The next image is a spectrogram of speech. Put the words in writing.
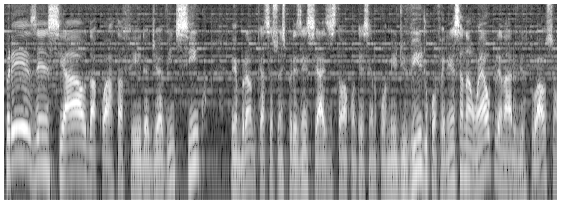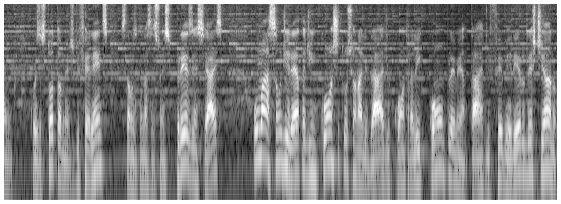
presencial da quarta-feira, dia 25, lembrando que as sessões presenciais estão acontecendo por meio de videoconferência, não é o plenário virtual, são coisas totalmente diferentes. Estamos aqui nas sessões presenciais. Uma ação direta de inconstitucionalidade contra a lei complementar de fevereiro deste ano,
